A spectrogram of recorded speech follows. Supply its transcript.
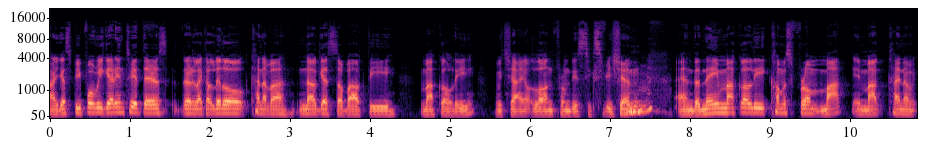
I guess before we get into it, there's there's like a little kind of a nuggets about the Makgeolli, which I learned from this exhibition. Mm-hmm. And the name Makgeolli comes from mak, in mak kind of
